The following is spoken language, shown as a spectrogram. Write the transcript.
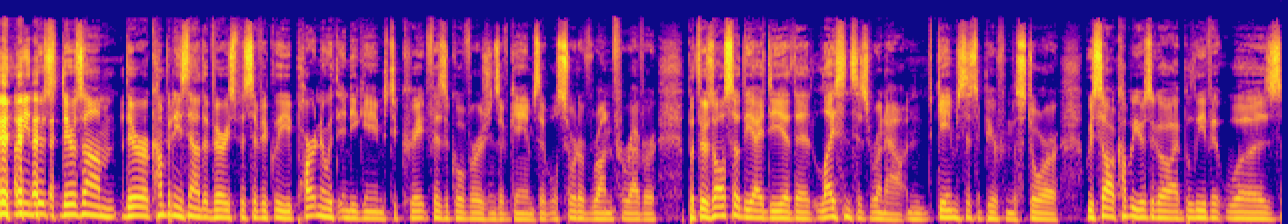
I mean, there's there's um there are companies now that very specifically partner with indie games to create physical versions of games that will sort of run forever. But there's also the idea that licenses run out and games disappear from the store. We saw a couple years ago, I believe it was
